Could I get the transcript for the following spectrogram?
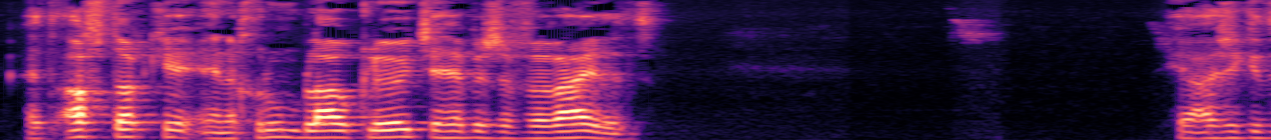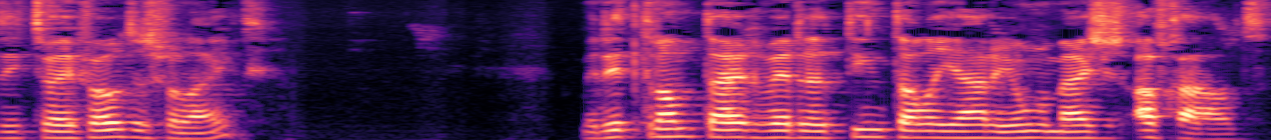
Het afdakje en een groen-blauw kleurtje hebben ze verwijderd. Ja, als ik die twee foto's vergelijk. Met dit tramtuig werden tientallen jaren jonge meisjes afgehaald.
